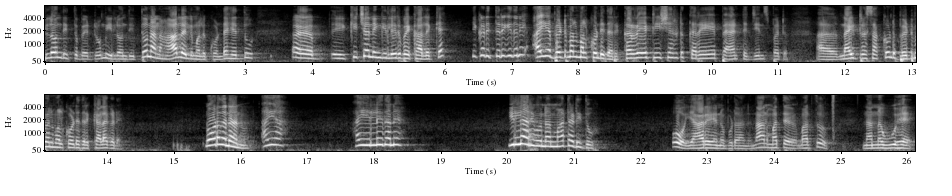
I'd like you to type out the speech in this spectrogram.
ಇಲ್ಲೊಂದಿತ್ತು ಬೆಡ್ರೂಮ್ ಇಲ್ಲೊಂದಿತ್ತು, ನಾನು ಹಾಲಲ್ಲಿ ಮಲ್ಕೊಂಡೆ, ಎದ್ದು ಈ ಕಿಚನ್ ಹಿಂಗೆ ಇಲ್ಲಿರ್ಬೇಕು ಕಾಲಕ್ಕೆ, ಈ ಕಡೆ ತಿರುಗಿದ್ದೀನಿ, ಅಯ್ಯ ಬೆಡ್ ಮೇಲೆ ಮಲ್ಕೊಂಡಿದ್ದಾರೆ. ಕರೆ ಟೀ ಶರ್ಟ್ ಕರೆ pant jeans pant night dress ಹಾಕ್ಕೊಂಡು ಬೆಡ್ ಮೇಲೆ ಮಲ್ಕೊಂಡಿದ್ದಾರೆ ಕೆಳಗಡೆ. ನೋಡಿದೆ ನಾನು, ಅಯ್ಯ ಅಯ್ಯ, ಇಲ್ಲಿದ್ದಾನೆ. ಇಲ್ಲ ರೀ ನಾನು ಮಾತಾಡಿದ್ದು. ಓ, ಯಾರೇ ಏನೋ ಬಿಡ. ನಾನು ಮತ್ತೆ ಮರೆತು ನನ್ನ ಊಹೆ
